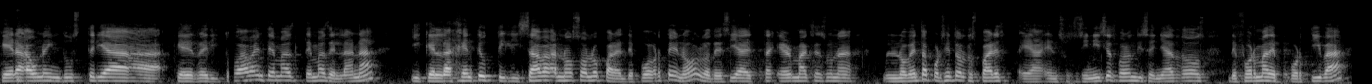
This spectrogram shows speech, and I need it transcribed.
que era una industria que redituaba en temas, temas de lana y que la gente utilizaba no solo para el deporte, ¿no? Lo decía, Air Max es una, el 90% de los pares eh, en sus inicios fueron diseñados de forma deportiva,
